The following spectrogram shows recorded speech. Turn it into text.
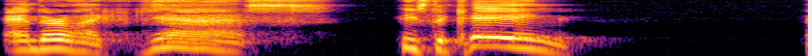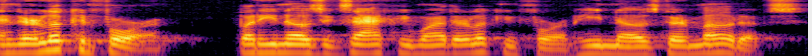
And they're like, yes, he's the king. And they're looking for him. But he knows exactly why they're looking for him. He knows their motives.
